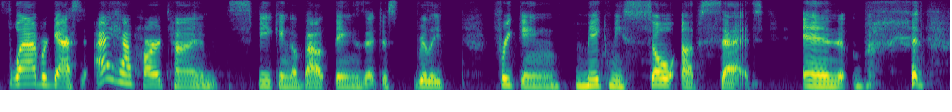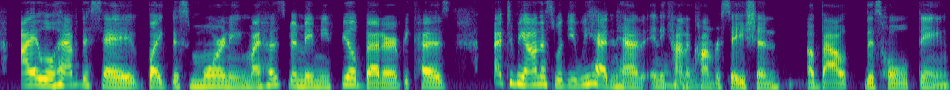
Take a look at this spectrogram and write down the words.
flabbergasted. I have hard time speaking about things that just really freaking make me so upset. And I will have to say, like this morning, my husband made me feel better because, uh, to be honest with you, we hadn't had any mm-hmm. kind of mm-hmm. conversation about this whole thing.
